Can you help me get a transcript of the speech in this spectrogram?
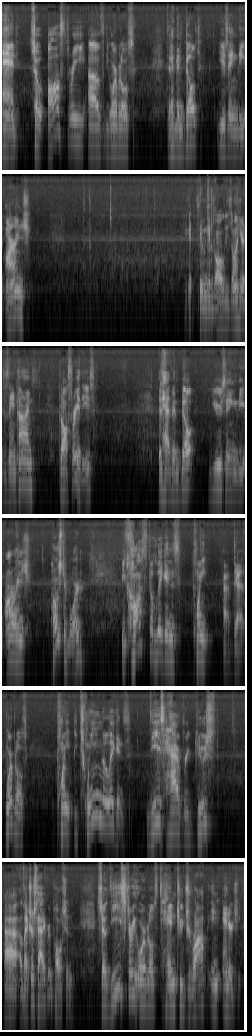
And so all three of the orbitals that have been built using the orange, you get, you can get all these on here at the same time, but all three of these that have been built using the orange poster board, because the ligands point, uh, the orbitals point between the ligands, these have reduced uh, electrostatic repulsion. So these three orbitals tend to drop in energy.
